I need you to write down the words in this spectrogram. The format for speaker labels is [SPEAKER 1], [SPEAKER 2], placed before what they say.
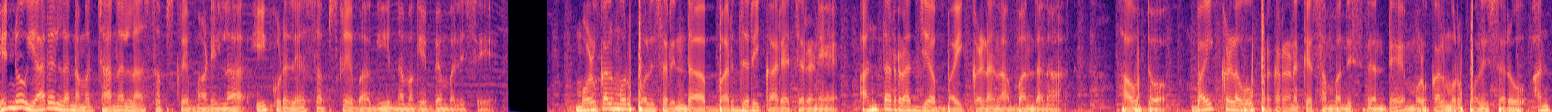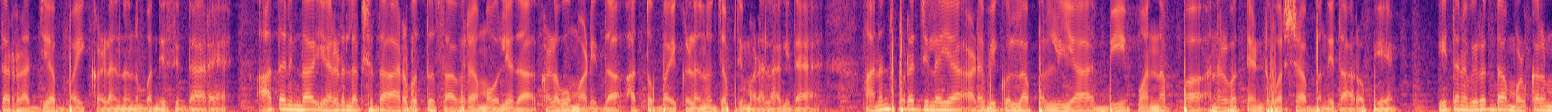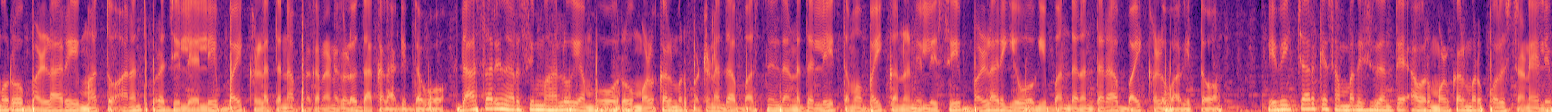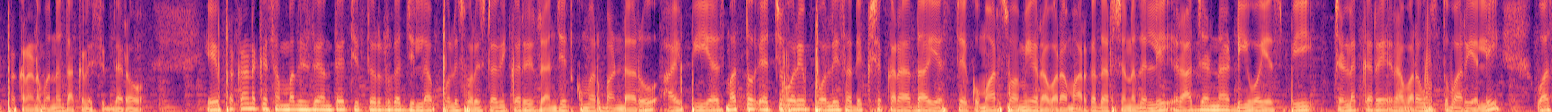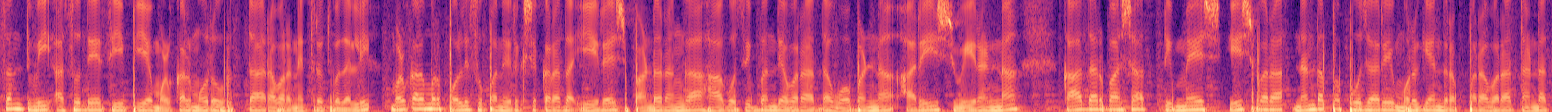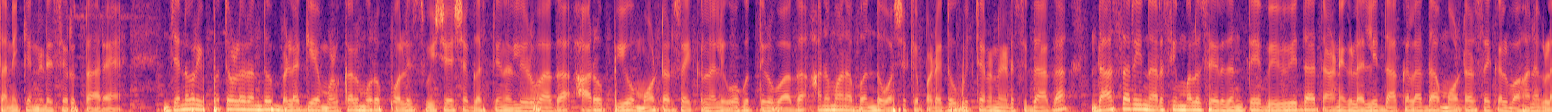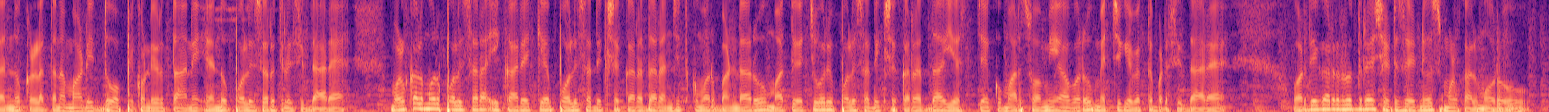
[SPEAKER 1] ಇನ್ನು ಯಾರೆಲ್ಲ ನಮ್ಮ ಚಾನೆಲ್ನ ಸಬ್ಸ್ಕ್ರೈಬ್ ಮಾಡಿಲ್ಲ, ಈ ಕೂಡಲೇ ಸಬ್ಸ್ಕ್ರೈಬ್ ಆಗಿ ನಮಗೆ ಬೆಂಬಲಿಸಿ. ಮೊಳ್ಕಲ್ಮೂರು ಪೊಲೀಸರಿಂದ ಭರ್ಜರಿ ಕಾರ್ಯಾಚರಣೆ, ಅಂತಾರಾಜ್ಯ ಬೈಕ್ ಕಳ್ಳನ ಬಂಧನ. ಹೌದು ಬೈಕ್ ಕಳವು ಪ್ರಕರಣಕ್ಕೆ ಸಂಬಂಧಿಸಿದಂತೆ ಮೊಳಕಾಲ್ಮೂರು ಪೊಲೀಸರು ಅಂತಾರಾಜ್ಯ ಬೈಕ್ ಕಳ್ಳನನ್ನು ಬಂಧಿಸಿದ್ದಾರೆ. ಆತನಿಂದ ಎರಡು ಲಕ್ಷದ ಅರವತ್ತು ಸಾವಿರ ಮೌಲ್ಯದ ಕಳವು ಮಾಡಿದ್ದ ಹತ್ತು ಬೈಕ್ಗಳನ್ನು ಜಪ್ತಿ ಮಾಡಲಾಗಿದೆ. ಅನಂತಪುರ ಜಿಲ್ಲೆಯ ಅಡವಿಗೊಲ್ಲಪಲ್ಲಿಯ ಬಿ ಹೊನ್ನಪ್ಪ ನಲವತ್ತೆಂಟು ವರ್ಷ ಬಂಧಿತ ಆರೋಪಿ. ಈತನ ವಿರುದ್ಧ ಮೊಳಕಾಲ್ಮೂರು, ಬಳ್ಳಾರಿ ಮತ್ತು ಅನಂತಪುರ ಜಿಲ್ಲೆಯಲ್ಲಿ ಬೈಕ್ ಕಳ್ಳತನ ಪ್ರಕರಣಗಳು ದಾಖಲಾಗಿದ್ದವು. ದಾಸರಿ ನರಸಿಂಹಲು ಎಂಬುವರು ಮೊಳಕಾಲ್ಮೂರು ಪಟ್ಟಣದ ಬಸ್ ನಿಲ್ದಾಣದಲ್ಲಿ ತಮ್ಮ ಬೈಕ್ ಅನ್ನು ನಿಲ್ಲಿಸಿ ಬಳ್ಳಾರಿಗೆ ಹೋಗಿ ಬಂದ ನಂತರ ಬೈಕ್ ಕಳುವಾಗಿತ್ತು. ಈ ವಿಚಾರಕ್ಕೆ ಸಂಬಂಧಿಸಿದಂತೆ ಅವರು ಮೊಳಕಾಲ್ಮೂರು ಪೊಲೀಸ್ ಠಾಣೆಯಲ್ಲಿ ಪ್ರಕರಣವನ್ನು ದಾಖಲಿಸಿದ್ದರು. ಈ ಪ್ರಕರಣಕ್ಕೆ ಸಂಬಂಧಿಸಿದಂತೆ ಚಿತ್ರದುರ್ಗ ಜಿಲ್ಲಾ ಪೊಲೀಸ್ ವರಿಷ್ಠಾಧಿಕಾರಿ ರಂಜಿತ್ ಕುಮಾರ್ ಭಂಡಾರು ಐಪಿಎಸ್ ಮತ್ತು ಹೆಚ್ಚುವರಿ ಪೊಲೀಸ್ ಅಧೀಕ್ಷಕರಾದ ಎಸ್ ಜೆ ಕುಮಾರಸ್ವಾಮಿ ರವರ ಮಾರ್ಗದರ್ಶನದಲ್ಲಿ ರಾಜಣ್ಣ ಡಿವೈಎಸ್ಪಿ ಚಳ್ಳಕೆರೆ ರವರ ಉಸ್ತುವಾರಿಯಲ್ಲಿ ವಸಂತ್ ವಿ ಅಸುದೆ ಸಿಪಿಎ ಮೊಳಕಾಲ್ಮೂರು ವೃತ್ತ ರವರ ನೇತೃತ್ವದಲ್ಲಿ ಮೊಳಕಾಲ್ಮೂರು ಪೊಲೀಸ್ ಉಪನಿರೀಕ್ಷಕರಾದ ಈರೇಶ್ ಪಾಂಡುರಂಗ ಹಾಗೂ ಸಿಬ್ಬಂದಿಯವರಾದ ಓಬಣ್ಣ, ಹರೀಶ್, ವೀರಣ್ಣ, ಖಾದರ್ ಭಾಷಾ ತಿಮ್ಮೇಶ್, ಈಶ್ವರ, ನಂದಪ್ಪ ಪೂಜಾರಿ ಮುರುಗೇಂದ್ರಪ್ಪರವರ ತಂಡ ತನಿಖೆ ನಡೆಸಿರುತ್ತಾರೆ ಮಾಡುತ್ತಾರೆ ಜನವರಿ ಇಪ್ಪತ್ತೇಳರಂದು ಬೆಳಗ್ಗೆ ಮೊಳಕಾಲ್ಮೂರು ಪೊಲೀಸ್ ವಿಶೇಷ ಗಸ್ತಿನಲ್ಲಿರುವಾಗ ಆರೋಪಿಯು ಮೋಟಾರ್ ಸೈಕಲ್ನಲ್ಲಿ ಹೋಗುತ್ತಿರುವಾಗ ಅನುಮಾನ ಬಂದು ವಶಕ್ಕೆ ಪಡೆದು ವಿಚಾರಣೆ ನಡೆಸಿದಾಗ ದಾಸರಿ ನರಸಿಂಹಲು ಸೇರಿದಂತೆ ವಿವಿಧ ಠಾಣೆಗಳಲ್ಲಿ ದಾಖಲಾದ ಮೋಟಾರ್ ಸೈಕಲ್ ವಾಹನಗಳನ್ನು ಕಳ್ಳತನ ಮಾಡಿದ್ದು ಒಪ್ಪಿಕೊಂಡಿರುತ್ತಾನೆ ಎಂದು ಪೊಲೀಸರು ತಿಳಿಸಿದ್ದಾರೆ. ಮೊಳಕಾಲ್ಮೂರು ಪೊಲೀಸರ ಈ ಕಾರ್ಯಕ್ಕೆ ಪೊಲೀಸ್ ಅಧೀಕ್ಷಕರಾದ ರಂಜಿತ್ ಕುಮಾರ್ ಭಂಡಾರು ಮತ್ತು ಹೆಚ್ಚುವರಿ ಪೊಲೀಸ್ ಅಧೀಕ್ಷಕರಾದ ಎಸ್ ಜೆ ಕುಮಾರಸ್ವಾಮಿ ಅವರು ಮೆಚ್ಚುಗೆ ವ್ಯಕ್ತಪಡಿಸಿದ್ದಾರೆ. ವರದಿಗಾರರು ರುದ್ರೇಶ್ ನ್ಯೂಸ್ ಮೊಳಕಾಲ್ಮೂರು.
